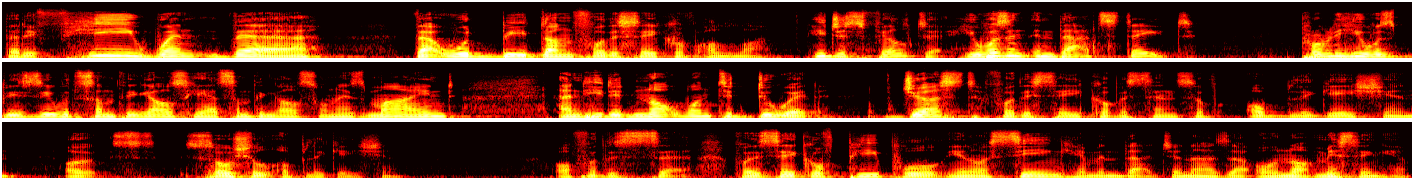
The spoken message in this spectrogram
that if he went there, that would be done for the sake of Allah. He just felt it. He wasn't in that state. Probably he was busy with something else, he had something else on his mind, and he did not want to do it just for the sake of a sense of obligation or social obligation or for the, for the sake of people, you know, seeing him in that janazah or not missing him.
